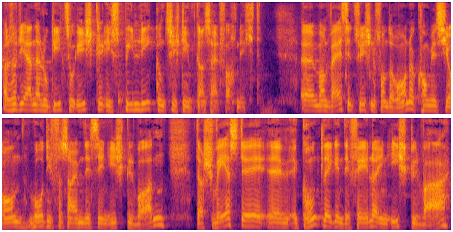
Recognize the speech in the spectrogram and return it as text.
Also die Analogie zu Ischgl ist billig und sie stimmt ganz einfach nicht. Äh, man weiß inzwischen von der Rona-Kommission, wo die Versäumnisse in Ischgl waren. Der schwerste äh, grundlegende Fehler in Ischgl war,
